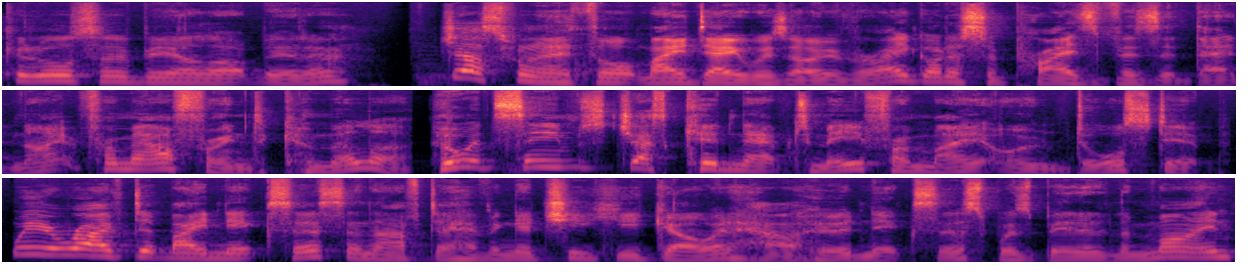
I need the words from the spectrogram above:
Could also be a lot better. Just when I thought my day was over, I got a surprise visit that night from our friend Camilla, who it seems just kidnapped me from my own doorstep. We arrived at my Nexus, and after having a cheeky go at how her Nexus was better than mine,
